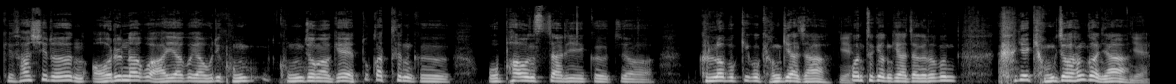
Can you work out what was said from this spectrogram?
그 사실은 어른하고 아이하고 야 우리 공, 공정하게 똑같은 그 5파운스짜리 그 저 글러브 끼고 경기하자, 예. 권투 경기하자 그러면 그게 경정한 거냐? 예.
